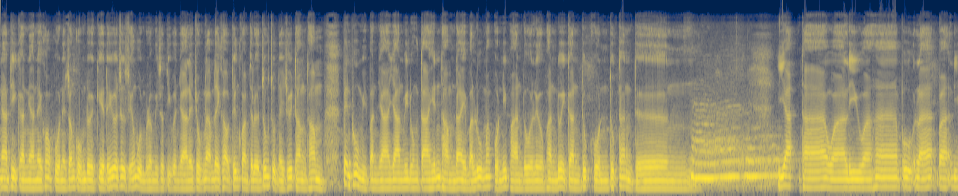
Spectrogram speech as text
หน้าที่การงานในครอบครัวในสังคม โดยเกียรติยศชื่อเสียงบุญบารมีสติปัญญาและโชคลาภได้เข้าถึงความเจริญสูงสุดในชีวิตทางธรรม เป็นผู้มีปัญญาญาณมีดวงตาเห็นธรรมได้บรรลุมรรคผลนิพพานโดยเร็วพันด้วยกันทุกคนทุกท่านเถิดยะทาวาลิวหาปุระปะริ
